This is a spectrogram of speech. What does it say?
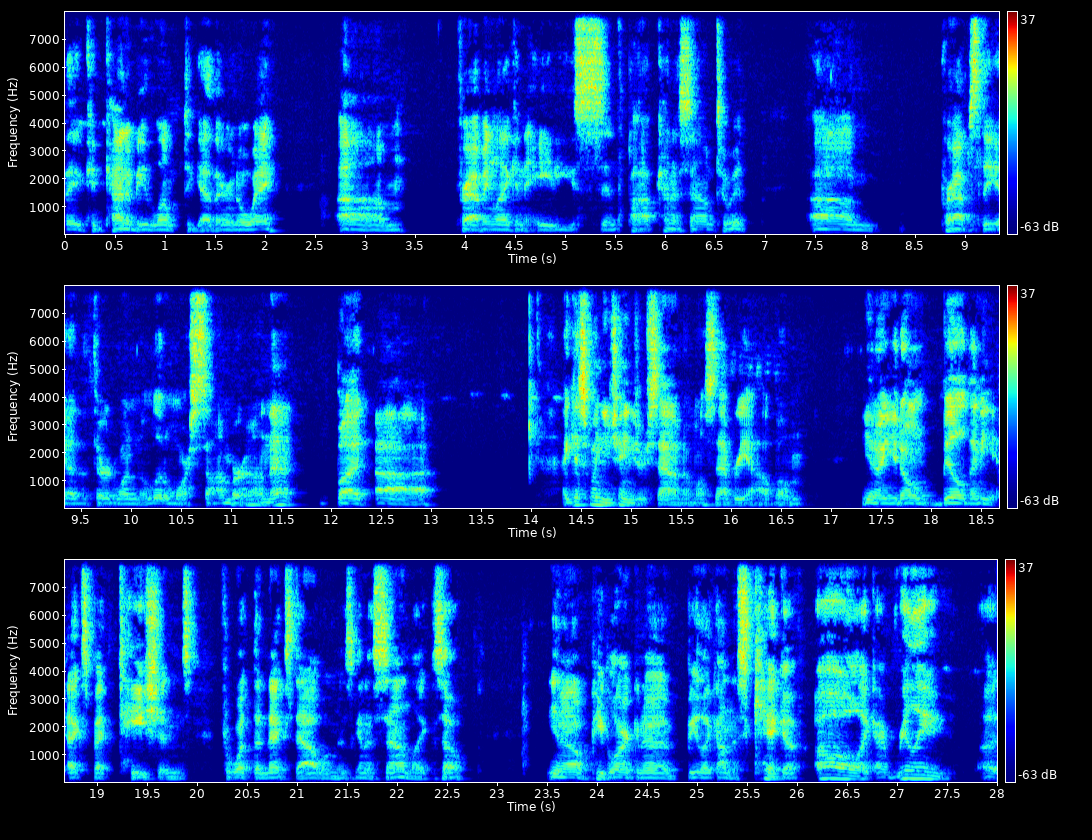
they could kind of be lumped together in a way, um, for having like an '80s synth pop kind of sound to it. Um, perhaps the uh, the third one a little more somber on that, but uh, I guess when you change your sound almost every album, you know, you don't build any expectations for what the next album is going to sound like. So, you know, people aren't going to be like on this kick of, oh, like I really, uh,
